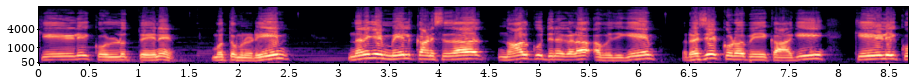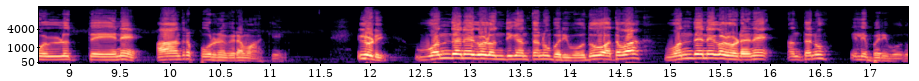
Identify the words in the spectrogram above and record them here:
ಕೇಳಿಕೊಳ್ಳುತ್ತೇನೆ. ಮತ್ತೊಮ್ಮೆ ನೋಡಿ ನನಗೆ ಮೇಲ್ ಕಾಣಿಸಿದ ನಾಲ್ಕು ದಿನಗಳ ಅವಧಿಗೆ ರಜೆ ಕೊಡಬೇಕಾಗಿ ಕೇಳಿಕೊಳ್ಳುತ್ತೇನೆ. ಆ ಅಂದರೆ ಪೂರ್ಣ ವಿರಾಮ ಹಾಕಿ. ಇಲ್ಲಿ ನೋಡಿ ವಂದನೆಗಳೊಂದಿಗೆ ಅಂತಲೂ ಬರಿಬೋದು, ಅಥವಾ ವಂದನೆಗಳೊಡನೆ ಅಂತಲೂ ಇಲ್ಲಿ ಬರಿಬೋದು.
